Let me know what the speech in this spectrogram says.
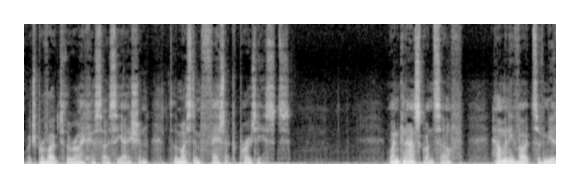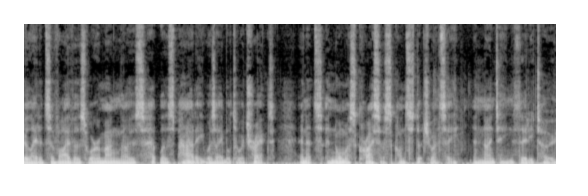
which provoked the Reich Association to the most emphatic protests. One can ask oneself how many votes of mutilated survivors were among those Hitler's party was able to attract in its enormous crisis constituency in 1932.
